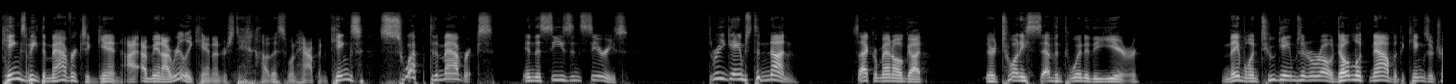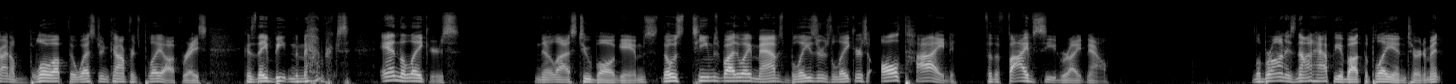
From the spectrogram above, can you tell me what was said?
Kings beat the Mavericks again. I, I, mean, I really can't understand how this one happened. Kings swept the Mavericks in the season series, three games to none. Sacramento got their 27th win of the year, and they've won two games in a row. Don't look now, but the Kings are trying to blow up the Western Conference playoff race because they've beaten the Mavericks and the Lakers in their last two ball games. Those teams, by the way, Mavs, Blazers, Lakers, all tied for the five seed right now. LeBron is not happy about the play in tournament,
